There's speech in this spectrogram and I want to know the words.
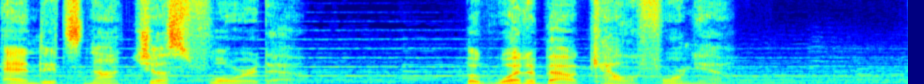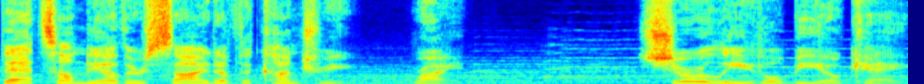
And it's not just Florida. But what about California? That's on the other side of the country, right? Surely it'll be okay.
